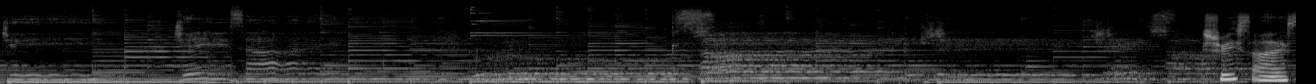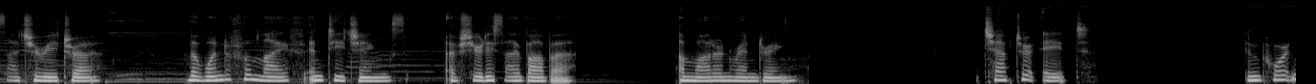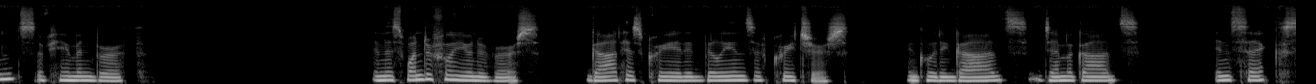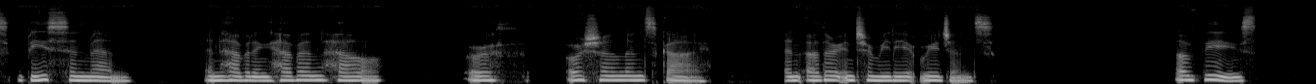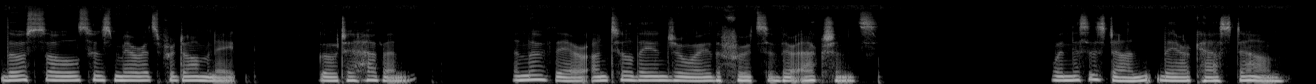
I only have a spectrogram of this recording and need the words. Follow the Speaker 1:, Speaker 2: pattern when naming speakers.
Speaker 1: Guru Sai
Speaker 2: Sri Sai Satcharitra, The Wonderful Life and Teachings of Shirdi Sai Baba, a modern rendering. Chapter 8 Importance of Human Birth. In this wonderful universe, God has created billions of creatures, including gods, demigods, insects, beasts, and men, inhabiting heaven, hell, earth, ocean, and sky, and other intermediate regions. Of these, those souls whose merits predominate go to heaven and live there until they enjoy the fruits of their actions. When this is done, they are cast down.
